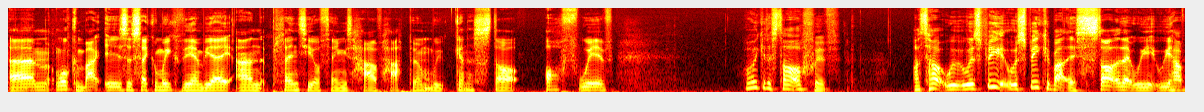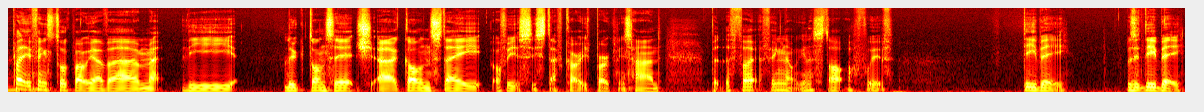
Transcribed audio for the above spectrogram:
Um, welcome back. It is the second week of the NBA, and plenty of things have happened. We're gonna start off with. What are we gonna start off with? I thought we we'll speak. We'll speak about this. Start of that. We we have plenty of things to talk about. We have um, the Luka Doncic, uh, Golden State. Obviously, Steph Curry's broken his hand, but the third thing that we're gonna start off with. DB, was it DB?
